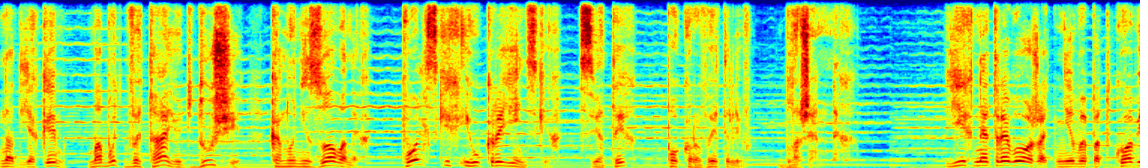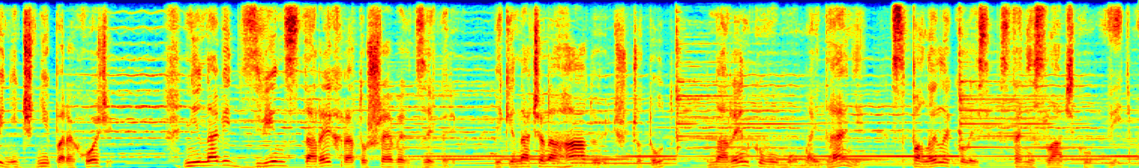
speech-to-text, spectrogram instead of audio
над яким, мабуть, витають душі канонізованих польських і українських святих покровителів блаженних. Їх не тривожать ні випадкові нічні перехожі, ні навіть дзвін старих ратушевих дзигарів, які наче нагадують, що тут, на ринковому майдані, спалили колись станіславську відьму.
